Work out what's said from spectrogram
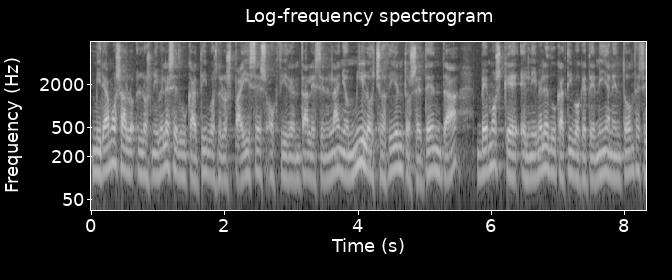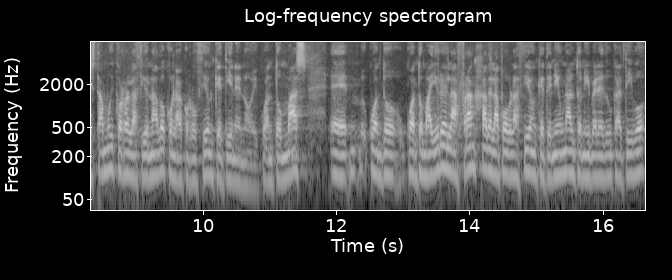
miramos a los niveles educativos de los países occidentales en el año 1870, vemos que el nivel educativo que tenían entonces está muy correlacionado con la corrupción que tienen hoy. Cuanto, más, eh, cuanto, cuanto mayor es la franja de la población que tenía un alto nivel educativo,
